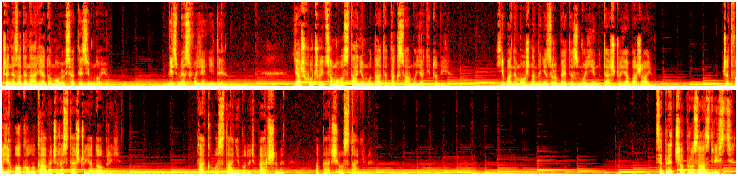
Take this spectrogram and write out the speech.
Чи не за динарія домовився ти зі мною? Візьми своє і йди. Я ж хочу й цьому останньому дати так само, як і тобі. Хіба не можна мені зробити з моїм те, що я бажаю? Чи твоє око лукаве через те, що я добрий? Так останні будуть першими, а перші останніми. Це притча про заздрість,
